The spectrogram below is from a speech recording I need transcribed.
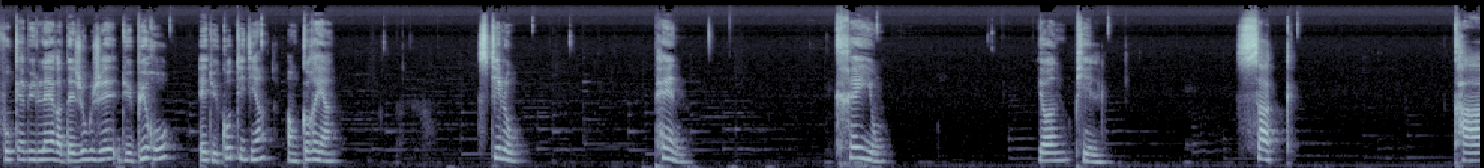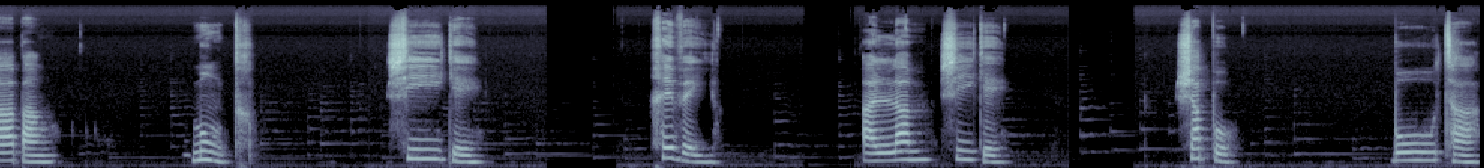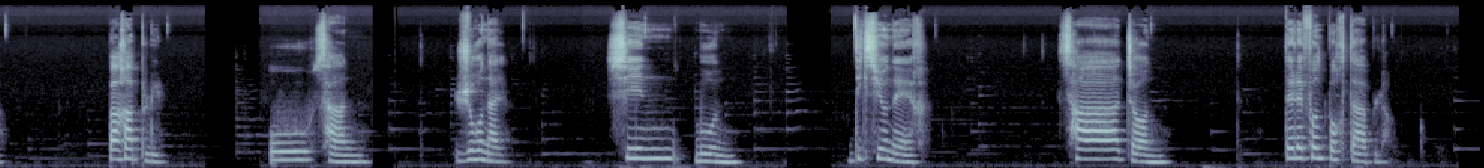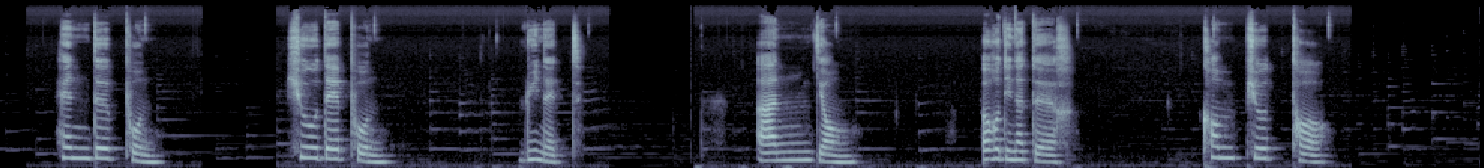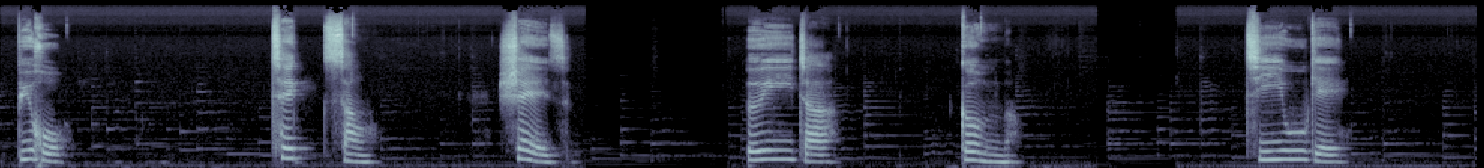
vocabulaire des objets du bureau et du quotidien en coréen. Stylo, pen, crayon, 연필, sac, 가방, montre, 시계, réveil, alam Shige Chapeau. Bota. Parapluie. Usan. Journal. Shinmun. Dictionnaire. Sajon. Téléphone portable. 핸드폰, 휴대폰, lunette, 안경, ordinateur, computer, bureau, 책상, chaise, 의자, gomme, 지우개,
